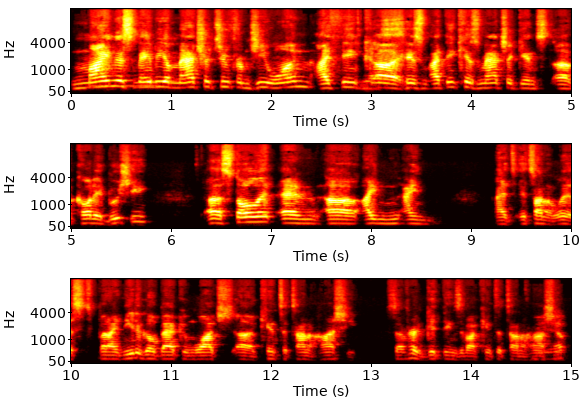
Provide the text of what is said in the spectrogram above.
minus maybe a match or two from G1. I think Yes. uh, his I think his match against uh, Kota Ibushi uh, stole it, and uh, I, I I it's on a list, but I need to go back and watch uh, Kenta Tanahashi. So I've heard good things about Kenta Tanahashi. Yep.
